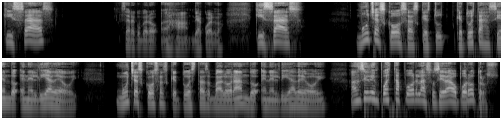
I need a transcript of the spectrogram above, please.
Quizás se recuperó. Ajá, de acuerdo. Quizás muchas cosas que tú, que tú estás haciendo en el día de hoy, muchas cosas que tú estás valorando en el día de hoy, han sido impuestas por la sociedad o por otros.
